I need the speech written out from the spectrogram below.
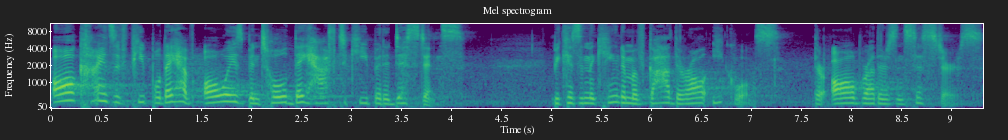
all kinds of people they have always been told they have to keep at a distance. Because in the kingdom of God, they're all equals, they're all brothers and sisters.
